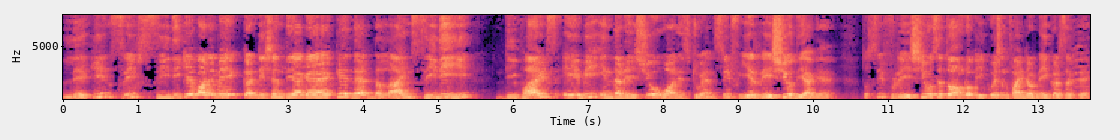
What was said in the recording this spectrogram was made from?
लेकिन सिर्फ़ सीडी के बारे में एक कंडीशन दिया गया है कि that the line CD divides A B in the ratio one is to two सिर्फ़ ये रेशियो दिया गया है। तो सिर्फ़ रेशियो से तो हम लोग इक्वेशन फाइंड आउट नहीं कर सकते।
